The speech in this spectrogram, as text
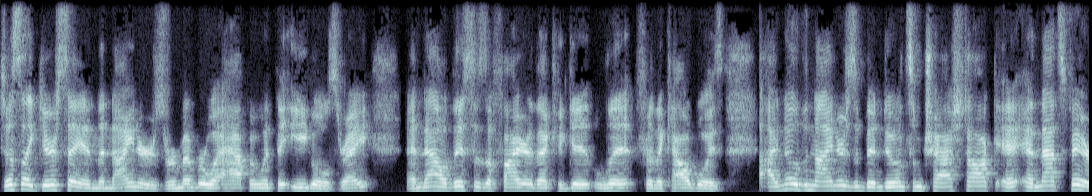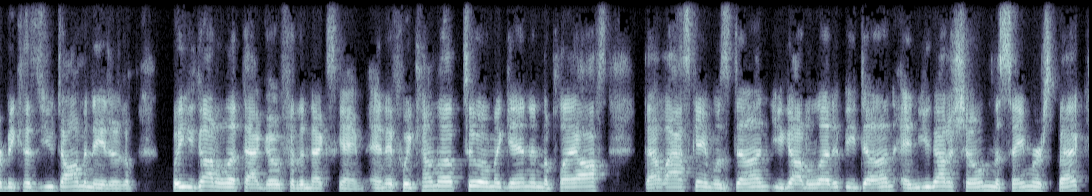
Just like you're saying, the Niners remember what happened with the Eagles, right? And now this is a fire that could get lit for the Cowboys. I know the Niners have been doing some trash talk, a- and that's fair because you dominated them but you got to let that go for the next game. And if we come up to them again in the playoffs, that last game was done. You got to let it be done, and you got to show them the same respect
